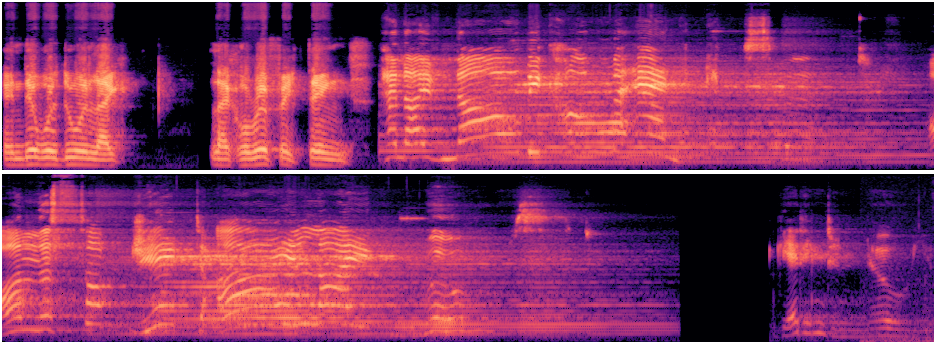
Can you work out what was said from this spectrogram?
and they were doing like like horrific things. And I've now become an expert on the subject I like most getting to know you.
